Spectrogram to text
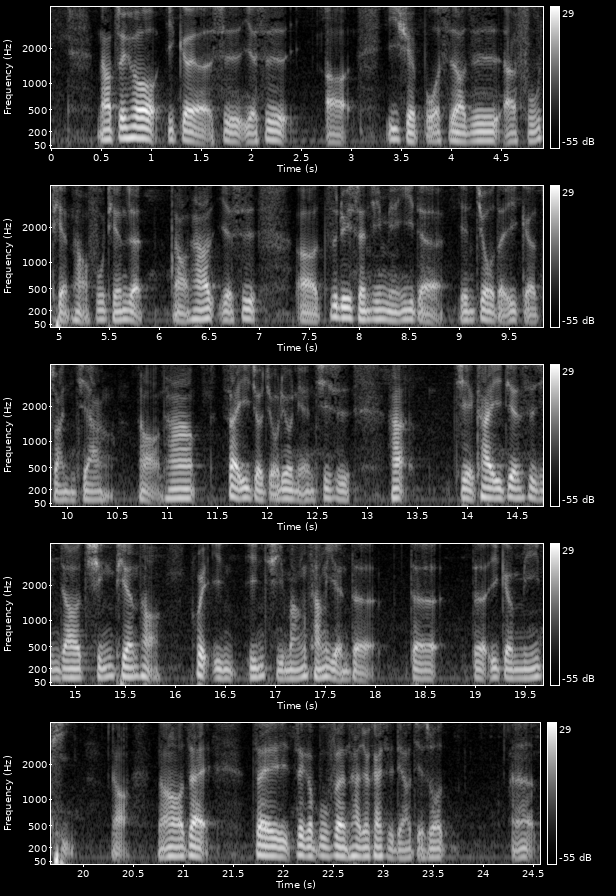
那最后一个是也是。呃，医学博士哦，这是呃福田哈，福田忍哦，他也是呃自律神经免疫的研究的一个专家哦。他在一九九六年，其实他解开一件事情，叫晴天哈会引引起盲肠炎的的的一个谜题啊。然后在在这个部分，他就开始了解说，呃。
